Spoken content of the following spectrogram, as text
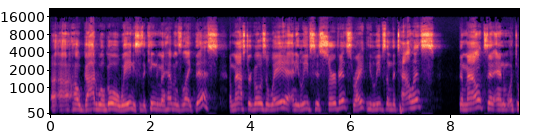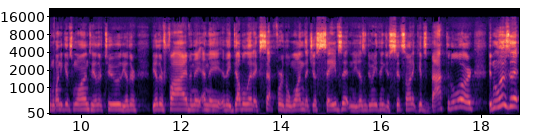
uh, uh, how God will go away, and He says the kingdom of heaven's like this: a master goes away and he leaves his servants, right? He leaves them the talents, the amounts, and, and to one he gives one, to the other two, the other the other five, and they and they they double it, except for the one that just saves it and he doesn't do anything, just sits on it, gives back to the Lord, didn't lose it.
